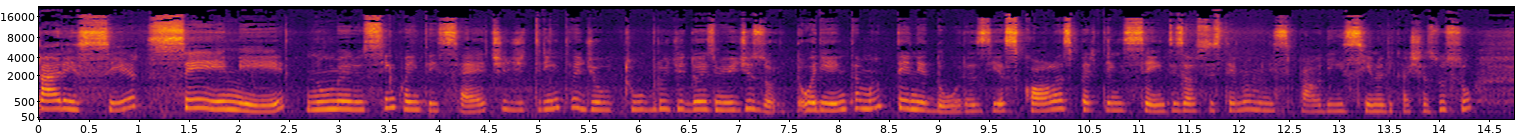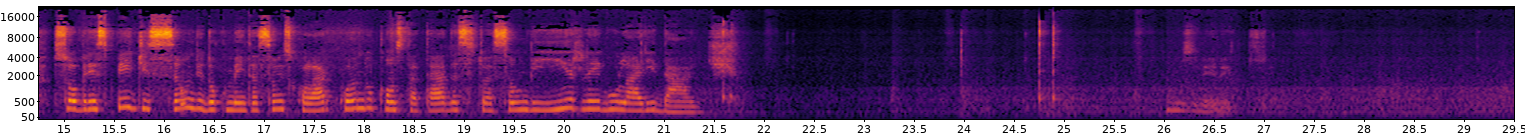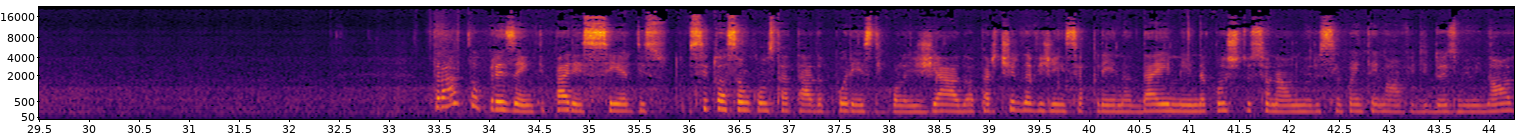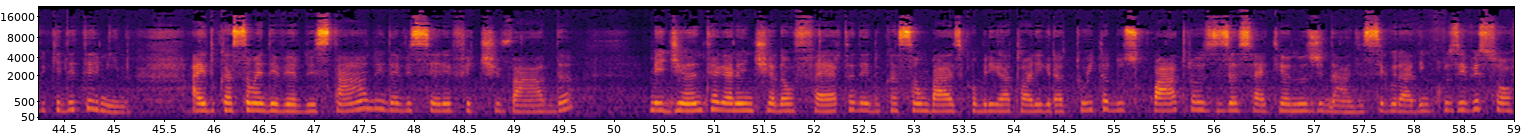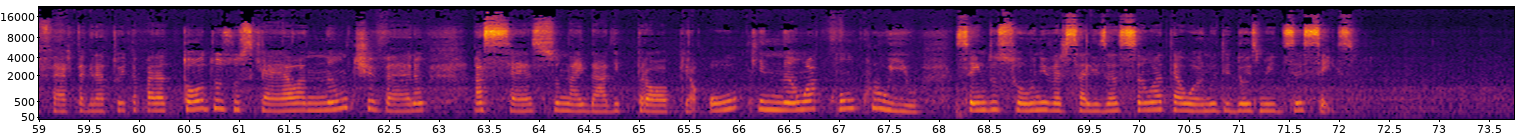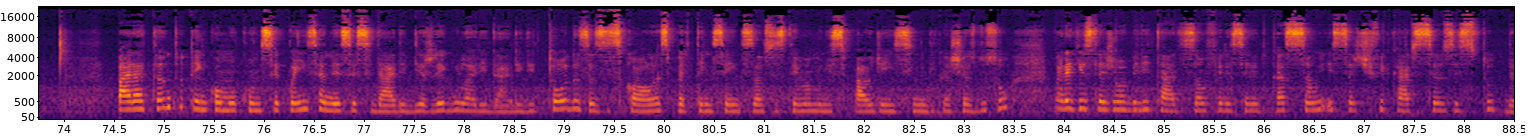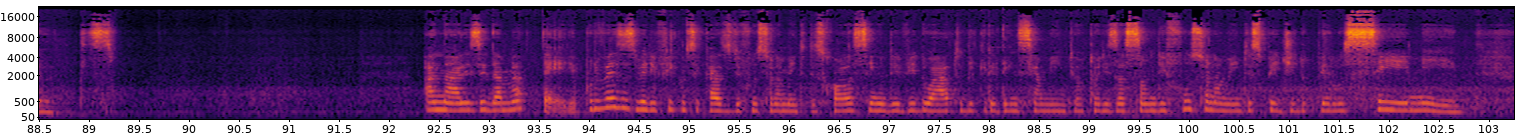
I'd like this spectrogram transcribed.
Parecer CME número 57 de 30 de outubro de 2018 orienta mantenedoras e escolas pertencentes ao Sistema Municipal de Ensino de Caxias do Sul sobre expedição de documentação escolar quando constatada situação de irregularidade. Vamos ver aqui. Trata o presente parecer de situação constatada por este colegiado a partir da vigência plena da Emenda Constitucional número 59 de 2009, que determina: a educação é dever do Estado e deve ser efetivada mediante a garantia da oferta da educação básica obrigatória e gratuita dos 4 aos 17 anos de idade, assegurada inclusive sua oferta gratuita para todos os que a ela não tiveram acesso na idade própria ou que não a concluiu, sendo sua universalização até o ano de 2016. Para tanto, tem como consequência a necessidade de regularidade de todas as escolas pertencentes ao Sistema Municipal de Ensino de Caxias do Sul para que estejam habilitadas a oferecer educação e certificar seus estudantes. Análise da matéria. Por vezes verificam-se casos de funcionamento de escolas sem o devido ato de credenciamento e autorização de funcionamento expedido pelo CME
